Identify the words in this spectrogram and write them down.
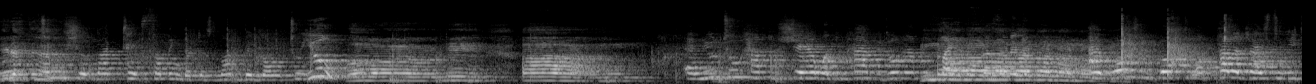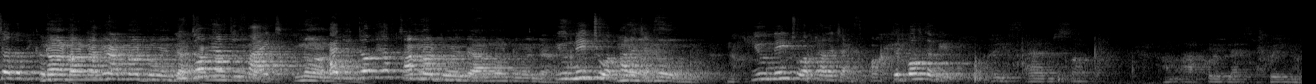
He doesn't you have. should not take something that does not belong to you. Oh, me. Ah. And you two have to share what you have. You don't have to No, fight no, because no, of it. no, no, no, no. I want you both to apologize to each other because No, you no, don't no, have me, I'm not doing You that. don't I'm have to fight. that. No, no. And you don't have to. I'm not doing that. I'm not doing that. You need to apologize. No, no. You need to apologize. Okay. The both of you. Please, I'm sorry. I'm, I apologize for playing your.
